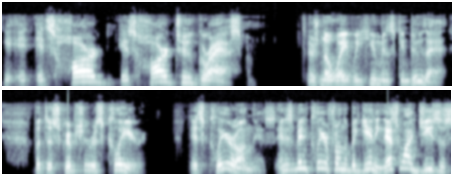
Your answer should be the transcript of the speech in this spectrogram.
it, it's hard. It's hard to grasp. There's no way we humans can do that. But the Scripture is clear. It's clear on this, and it's been clear from the beginning. That's why Jesus,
